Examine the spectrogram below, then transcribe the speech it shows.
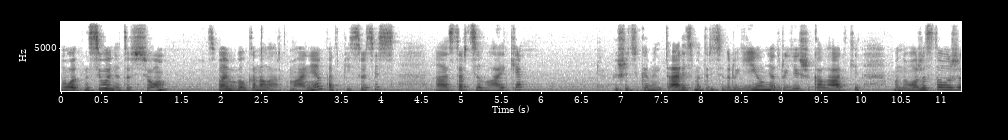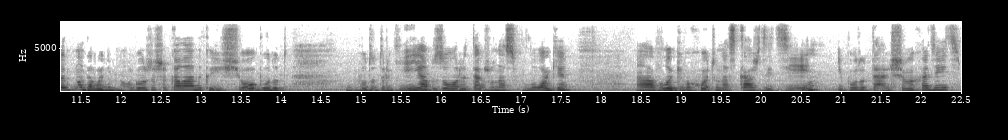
Вот, на сегодня это все. С вами был канал Артмания, подписывайтесь, а, ставьте лайки, пишите комментарии, смотрите другие, у меня другие шоколадки, множество уже, ну, довольно много уже шоколадок, и еще будут, будут другие обзоры, также у нас влоги, а, влоги выходят у нас каждый день и будут дальше выходить,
